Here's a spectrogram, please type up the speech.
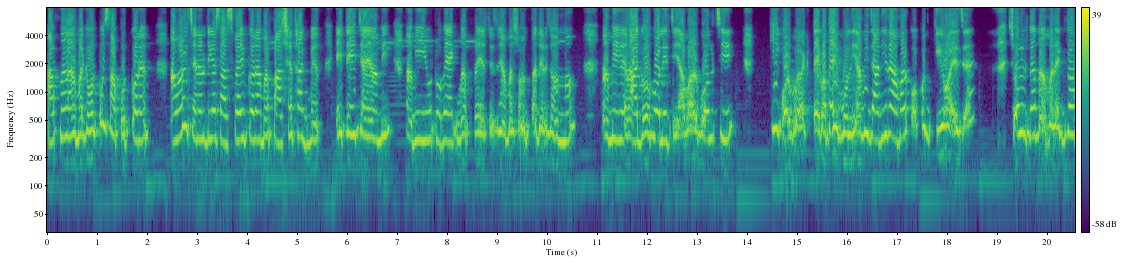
আপনারা আমাকে অল্প সাপোর্ট করেন। আমার চ্যানেলটিকে সাবস্ক্রাইব করে আমার পাশে থাকবেন। এটাই চাই আমি। আমি ইউটিউবে একমাত্র এসেছি আমার সন্তানের জন্য। আমি আগেও বলেছি, আবার বলছি, কি করব? একটাই কথাই বলি, আমি জানি না আমার কখন কি হয়ে যায়। শরীরটা না আমার একদম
